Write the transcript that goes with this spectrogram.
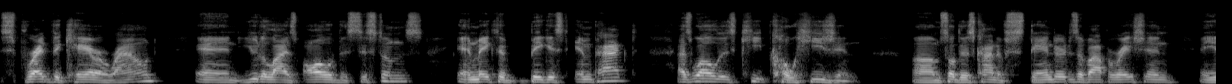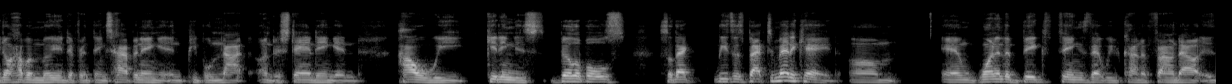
spread the care around and utilize all of the systems and make the biggest impact, as well as keep cohesion. Um, so there's kind of standards of operation, and you don't have a million different things happening and people not understanding and how are we getting these billables. So that leads us back to Medicaid. Um, and one of the big things that we've kind of found out is,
